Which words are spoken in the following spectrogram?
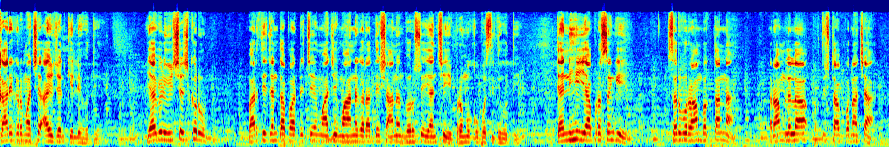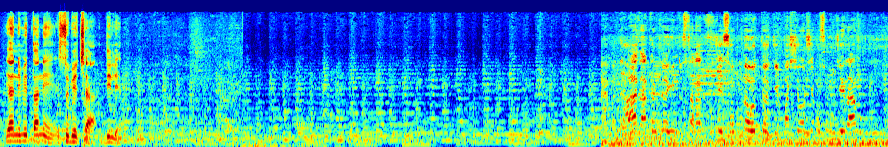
कार्यक्रमाचे आयोजन केले होते. यावेळी विशेष करून भारतीय जनता पार्टीचे माजी महानगराध्यक्ष आनंद भरोसे यांची प्रमुख उपस्थिती होती. त्यांनीही या प्रसंगी सर्व रामभक्तांना रामलला प्रतिष्ठापनाच्या या निमित्ताने शुभेच्छा दिल्या. आज अखंड हिंदुस्थानात जे स्वप्न होतं जे पाचशे वर्षापासून जे राम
